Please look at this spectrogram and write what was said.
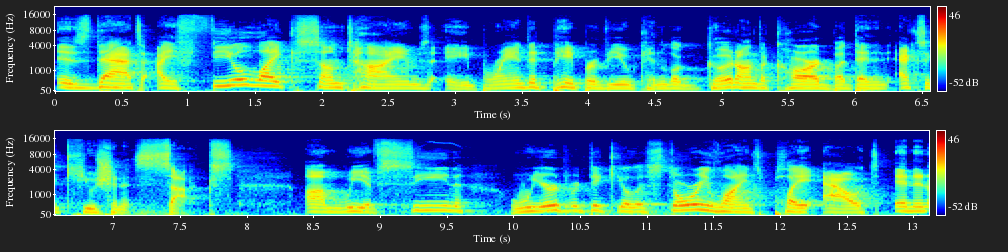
is that I feel like sometimes a branded pay per view can look good on the card, but then in execution it sucks. Um, we have seen weird, ridiculous storylines play out in an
